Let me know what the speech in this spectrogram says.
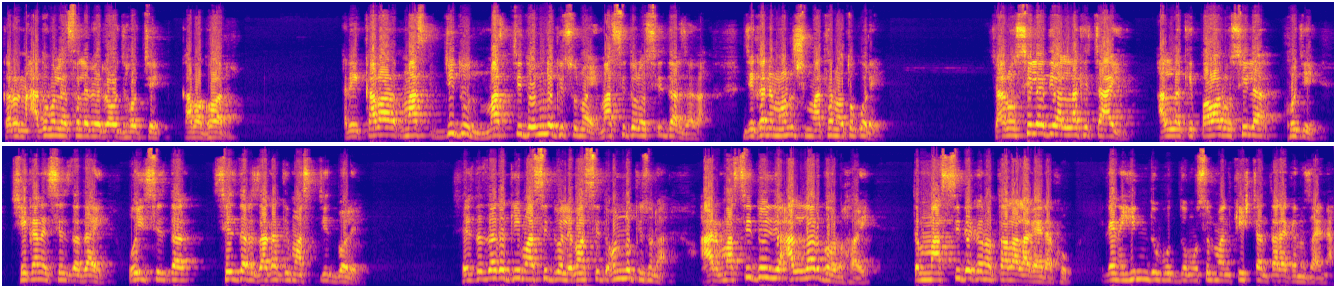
কারণ আদম আলাহ সাল্লামের রোজা হচ্ছে কাবা ঘর। আর এই কাবা মাসজিদুন, মাসজিদ অন্য কিছু নয়, মাসজিদ হলো সিজদার জায়গা। যেখানে মানুষ মাথা নত করে। যার ওসিলা দিয়ে আল্লাহকে চাই আল্লাহকে পাওয়ার ওসিলা খোঁজে, সেখানে সেজদা দেয়। ওই সেজদা, সেজদার জায়গাকে মসজিদ বলে? সেজদার জায়গা কি মসজিদ বলে? মসজিদ অন্য কিছু না। আর মসজিদ যদি আল্লাহর ঘর হয়, তো মসজিদে কেন তালা লাগায় রাখো? এখানে হিন্দু, বৌদ্ধ, মুসলমান, খ্রিস্টান, তারা কেন যায় না?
